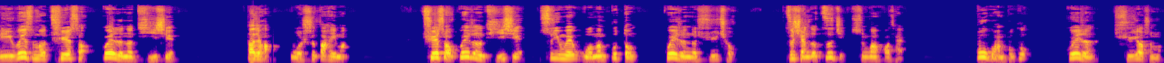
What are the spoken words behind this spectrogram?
你为什么缺少贵人的提携？大家好，我是大黑马。缺少贵人的提携，是因为我们不懂贵人的需求，只想着自己升官发财，不管不顾贵人需要什么。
